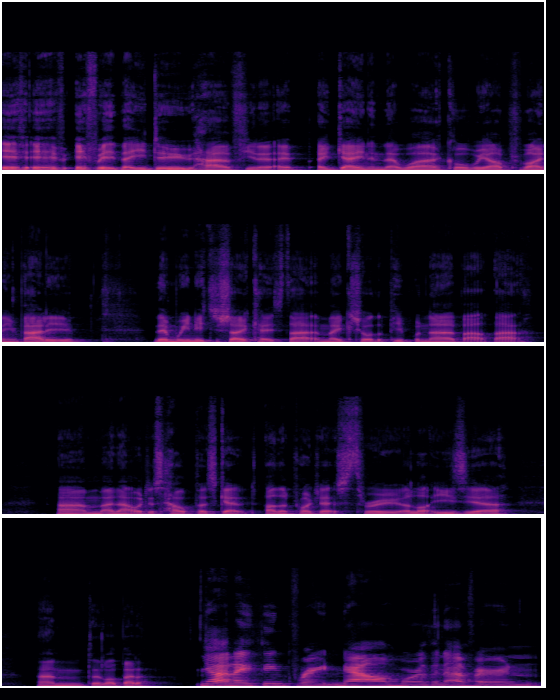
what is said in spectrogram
if if if they do have you know a, a gain in their work or we are providing value, then we need to showcase that and make sure that people know about that um, and that will just help us get other projects through a lot easier and a lot better. Yeah, and I think right now more than ever, and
